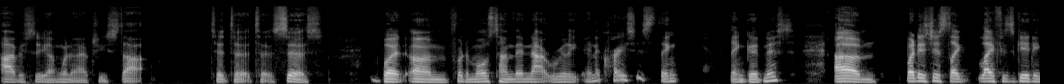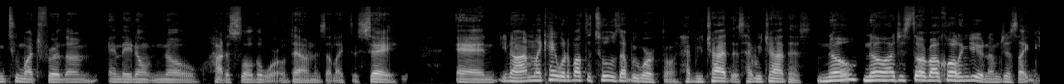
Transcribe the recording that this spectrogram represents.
obviously I'm gonna actually stop to to to assist. But um for the most time, they're not really in a crisis. Thank thank goodness. Um, but it's just like life is getting too much for them and they don't know how to slow the world down, as I like to say. And you know, I'm like, hey, what about the tools that we worked on? Have you tried this? Have you tried this? No, no, I just thought about calling you. And I'm just like,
